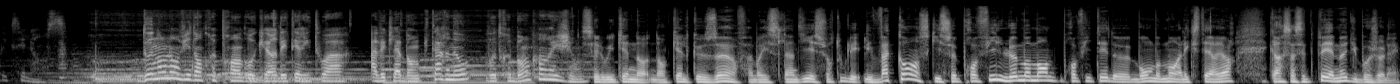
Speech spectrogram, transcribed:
d'excellence. Donnons l'envie d'entreprendre au cœur des territoires avec la banque Tarno, votre banque en région. C'est le week-end dans, dans, quelques heures, Fabrice Lundi, et surtout les, les, vacances qui se profilent, le moment de profiter de bons moments à l'extérieur grâce à cette PME du Beaujolais.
